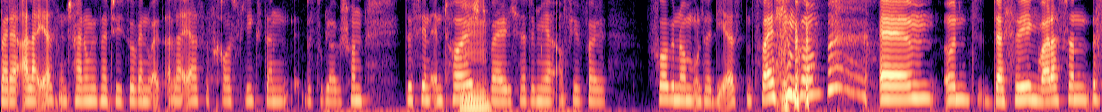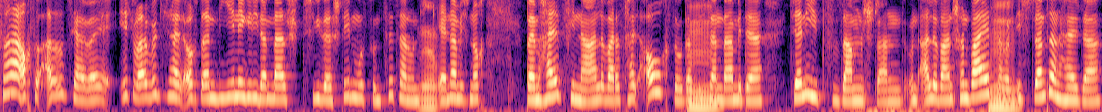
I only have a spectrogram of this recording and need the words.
bei der allerersten Entscheidung ist natürlich so, wenn du als allererstes rausfliegst, dann bist du, glaube ich, schon ein bisschen enttäuscht, Mhm. weil ich hatte mir auf jeden Fall vorgenommen, unter die ersten zwei zu kommen. Ähm, und deswegen war das schon, das war dann auch so asozial, weil ich war wirklich halt auch dann diejenige, die dann da wieder stehen musste und zittern. Und Ja. ich erinnere mich noch, beim Halbfinale war das halt auch so, dass ich Mhm. dann da mit der Jenny zusammenstand und alle waren schon weiter Mhm. und ich stand dann halt da.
